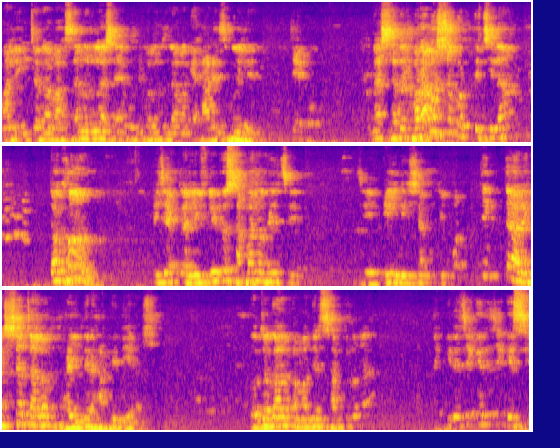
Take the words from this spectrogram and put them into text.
মালিক জনাব হাসানুল্লাহ সাহেব, উনি বলেন আমাকে হারেস বইলেন। ওনার সাথে পরামর্শ করতেছিলাম। তখন এই যে একটা লিফলেটও ছাপানো হয়েছে যে এই রিক্সাটি প্রত্যেকটা রিক্সা চালক ভাইদের হাতে দিয়ে আসো। গতকাল আমাদের ছাত্ররা গ্যারেজে গ্যারেজে গেছে,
